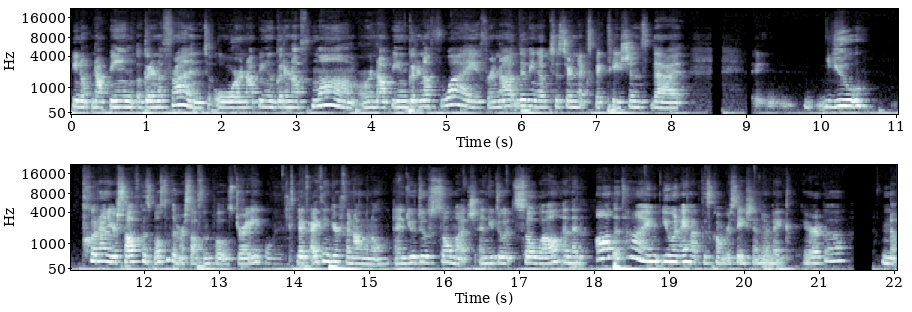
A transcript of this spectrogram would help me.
you know not being a good enough friend or not being a good enough mom or not being a good enough wife or not living up to certain expectations that you put on yourself because most of them are self-imposed right? Like i think you're phenomenal and you do so much and you do it so well and then all the time you and i have this conversation i'm like Ericka no.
